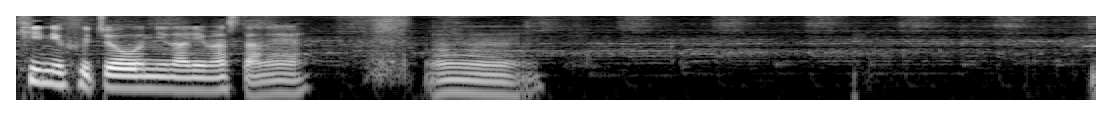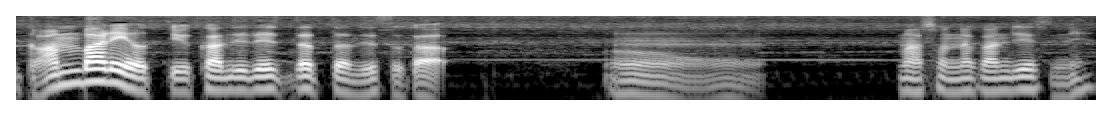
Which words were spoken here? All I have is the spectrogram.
気に不調になりましたね。うん。頑張れよっていう感じでだったんですが、うん。まあそんな感じですね。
